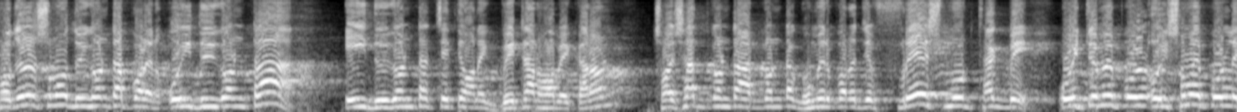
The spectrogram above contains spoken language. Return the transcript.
ফজরের সময় দুই ঘণ্টা পড়েন, ওই দুই ঘণ্টা, এই দুই ঘণ্টার চেয়ে অনেক বেটার হবে। কারণ ছয় সাত ঘণ্টা, আট ঘণ্টা ঘুমের পরে যে ফ্রেশ মুড থাকবে, ওই টাইমে ওই সময় পড়লে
